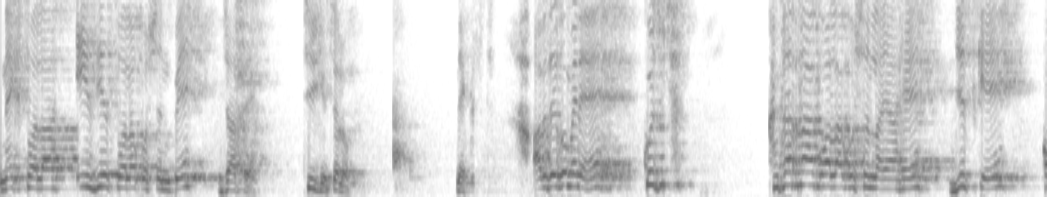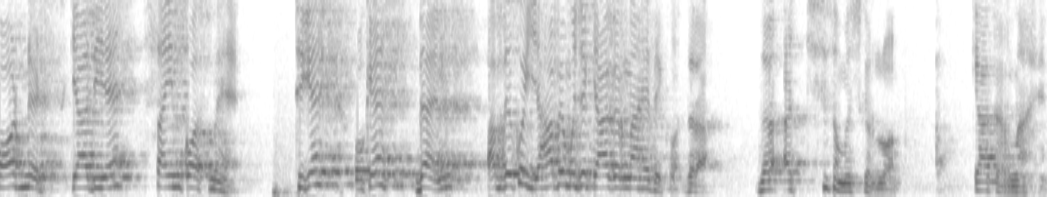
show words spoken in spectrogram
नेक्स्ट वाला इजिएस्ट वाला क्वेश्चन पे जाते हैं। ठीक है, चलो। नेक्स्ट अब देखो मैंने कुछ खतरनाक वाला क्वेश्चन लाया है, जिसके कोऑर्डिनेट्स क्या दिए साइन कॉस में है। ठीक है? ओके देन अब देखो यहाँ पे मुझे क्या करना है, देखो, जरा जरा अच्छी से समझ कर लो आप, क्या करना है।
